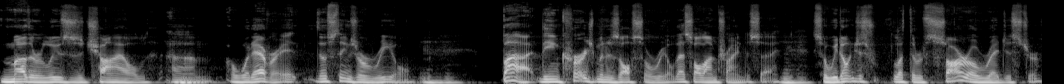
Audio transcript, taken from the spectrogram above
mother loses a child um, or whatever, it, those things are real. Mm-hmm. But the encouragement is also real. That's all I'm trying to say. Mm-hmm. So we don't just let the sorrow register,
